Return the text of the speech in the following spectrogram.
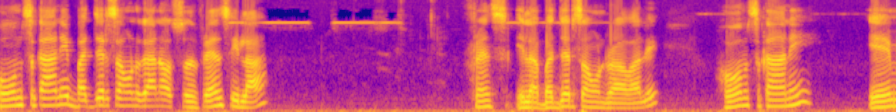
హోమ్స్ కానీ బజ్జర్ సౌండ్ కానీ వస్తుంది ఫ్రెండ్స్ ఇలా. ఫ్రెండ్స్ ఇలా బజ్జర్ సౌండ్ రావాలి. హోమ్స్ కానీ ఏం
